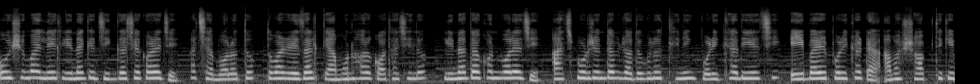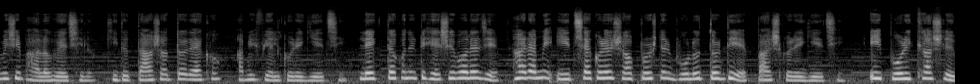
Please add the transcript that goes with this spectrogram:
ওই সময় লেখ লিনাকে জিজ্ঞাসা করে যে আচ্ছা বলো তো, তোমার রেজাল্ট কেমন হওয়ার কথা ছিল? লিনা তখন বলে যে, আজ পর্যন্ত আমি যতগুলো থিনিং পরীক্ষা দিয়েছি, এইবারের পরীক্ষাটা আমার সব থেকে বেশি ভালো হয়েছিল। কিন্তু তা সত্ত্বেও দেখো, আমি ফেল করে গিয়েছি। লেক তখন একটু হেসে বলে যে, আর আমি ইচ্ছা করে সব প্রশ্নের ভুল উত্তর দিয়ে পাশ করে গিয়েছি। এই পরীক্ষা আসলে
